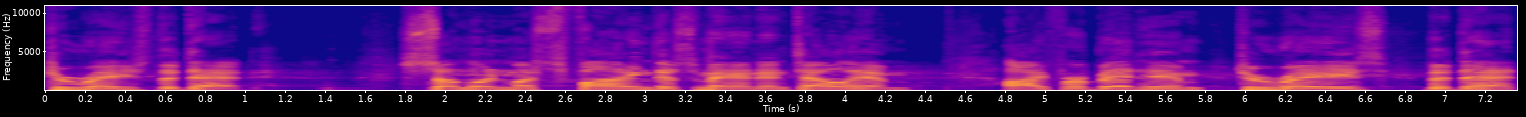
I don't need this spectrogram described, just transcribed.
to raise the dead. Someone must find this man and tell him, I forbid him to raise the dead.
